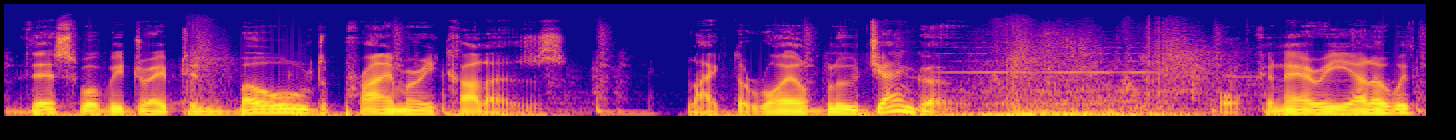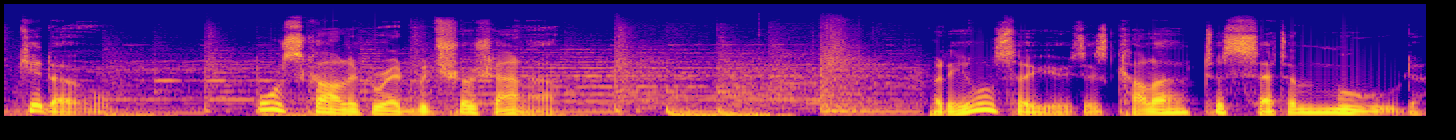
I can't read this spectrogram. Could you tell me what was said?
this will be draped in bold primary colors, like the royal blue Django, or canary yellow with Kiddo, or scarlet red with Shoshana. But he also uses color to set a mood.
